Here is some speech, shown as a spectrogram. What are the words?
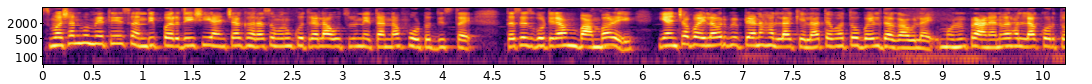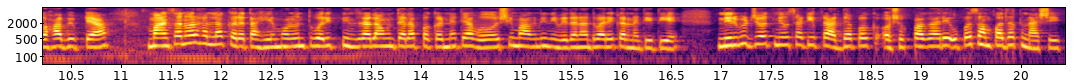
स्मशानभूमी येथे संदीप परदेशी यांच्या घरासमोरून कुत्र्याला उचलून येताना फोटो दिसत आहे तसेच गोटीराम बांबाळे यांच्या बैलावर बिबट्यानं हल्ला केला तेव्हा तो बैल दगावलाय. म्हणून प्राण्यांवर हल्ला करतो. हा बिबट्या माणसांवर हल्ला करत आहे. म्हणून त्वरित पिंजरा लावून त्याला पकडण्यात यावं अशी मागणी निवेदनाद्वारे करण्यात येते निर्भीड ज्योत न्यूजसाठी प्राध्यापक अशोक पगारे उपसंपादक नाशिक.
